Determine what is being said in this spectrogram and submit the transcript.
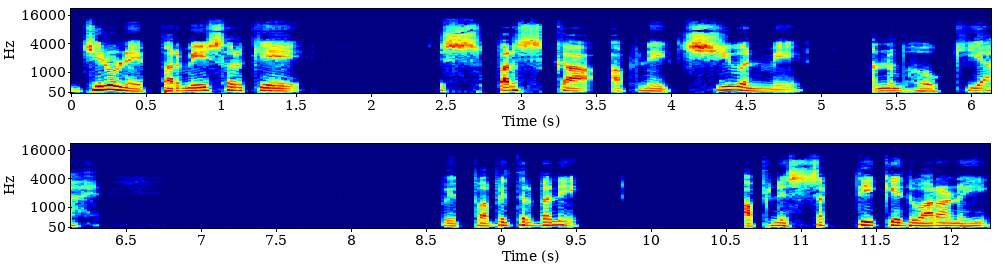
जिन्होंने परमेश्वर के स्पर्श का अपने जीवन में अनुभव किया है, वे पवित्र बने, अपने शक्ति के द्वारा नहीं,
